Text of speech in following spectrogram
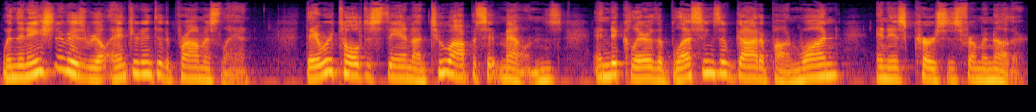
When the nation of Israel entered into the promised land, they were told to stand on two opposite mountains and declare the blessings of God upon one and his curses from another.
